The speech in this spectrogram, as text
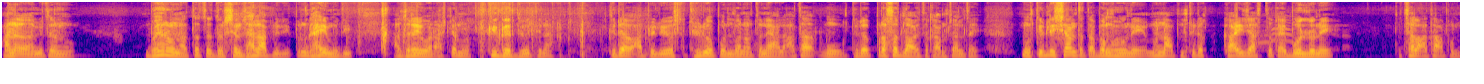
आणि मित्रांनो भैरवनाथाचं दर्शन झालं आपल्याला पण घाईमध्ये आज रविवार असल्यामुळे पक्की गर्दी होती ना. तिथं आपल्याला व्यवस्थित व्हिडिओ पण बनवता नाही आला. आता मग तिथं प्रसाद लावायचं काम चालतं आहे मग तिथली शांतता भंग होऊ नये म्हणून आपण तिथं काही जास्त काही बोललो नाही. तर चला आता आपण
